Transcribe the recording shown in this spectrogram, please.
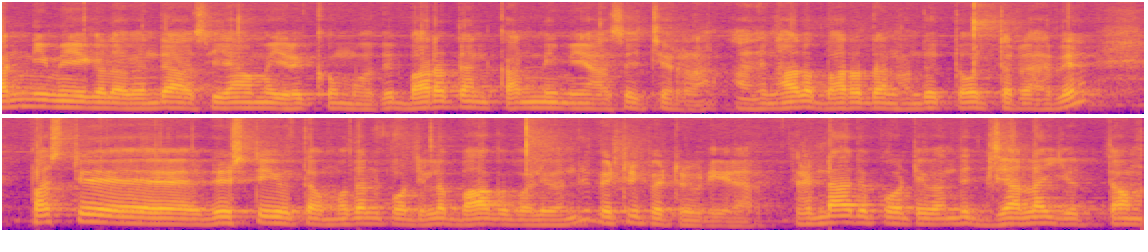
கண் இமைகளை வந்து அசையாமல் இருக்கும்போது பரதன் கண் இமையை அசைச்சிடுறான். அதனால் பரதன் வந்து தோற்றுறாரு ஃபஸ்ட்டு திருஷ்டி யுத்தம் முதல் போட்டியில் பாகுபலி வந்து வெற்றி பெற்று விடுகிறார். ரெண்டாவது போட்டி வந்து ஜல யுத்தம்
